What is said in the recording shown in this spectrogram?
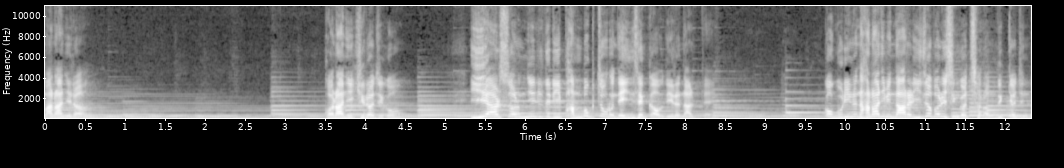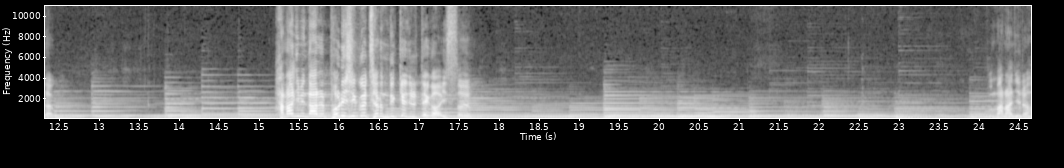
뿐만 아니라 고난이 길어지고 이해할 수 없는 일들이 반복적으로 내 인생 가운데 일어날 때 꼭 우리는 하나님이 나를 잊어버리신 것처럼 느껴진다고. 하나님이 나를 버리신 것처럼 느껴질 때가 있어요. 뿐만 아니라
